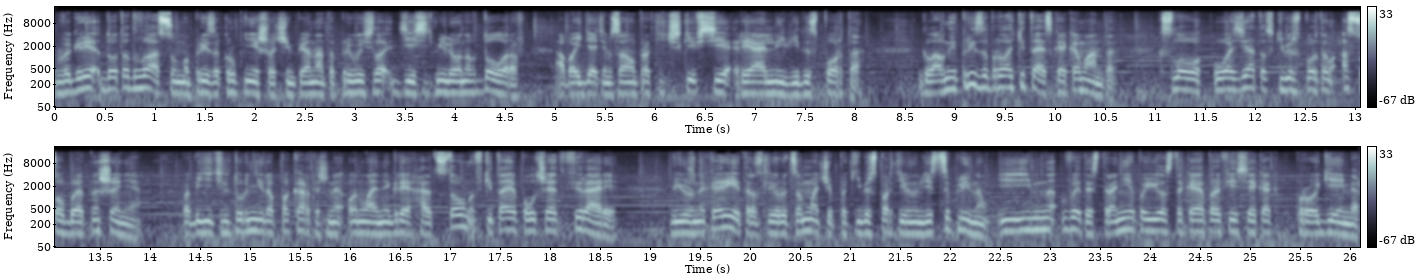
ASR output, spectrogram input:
В игре Dota 2 сумма приза крупнейшего чемпионата превысила 10 миллионов долларов, обойдя тем самым практически все реальные виды спорта. Главный приз забрала китайская команда. К слову, у азиатов с киберспортом особые отношения. Победитель турнира по карточной онлайн-игре Hearthstone в Китае получает Феррари. В Южной Корее транслируются матчи по киберспортивным дисциплинам, и именно в этой стране появилась такая профессия, как прогеймер.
